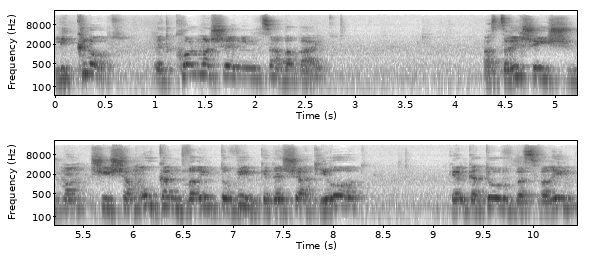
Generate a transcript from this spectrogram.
לקלוט את כל מה שנמצא בבית. אז צריך שישמע, שישמעו כאן דברים טובים כדי שהקירות, כן, כתוב בספרים,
